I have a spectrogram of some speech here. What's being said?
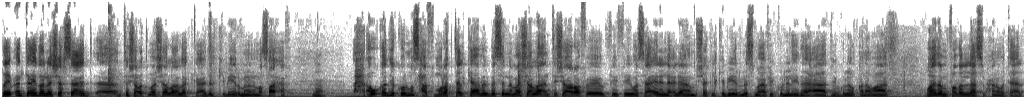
طيب أنت أيضا يا شيخ سعد آه، انتشرت ما شاء الله لك عدد كبير من المصاحف. نعم. أو قد يكون مصحف مرتل كامل بس إنه ما شاء الله انتشاره في في في وسائل الإعلام بشكل كبير. نسمع في كل الإذاعات في كل القنوات. وهذا من فضل الله سبحانه وتعالى.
